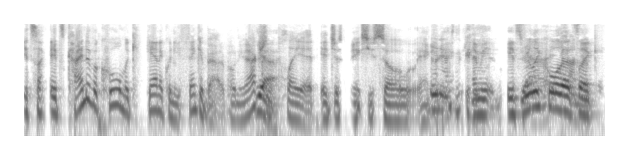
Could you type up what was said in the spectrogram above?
it's like it's kind of a cool mechanic when you think about it, but when you actually Yeah. play it, it just makes you so angry. I mean, it's Yeah, really cool that it's kinda. like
